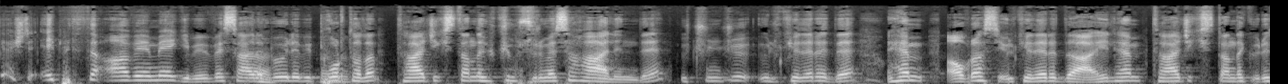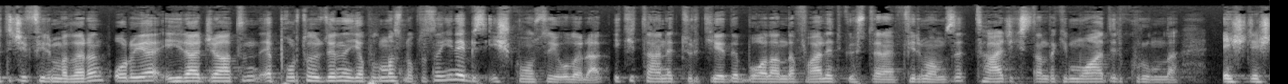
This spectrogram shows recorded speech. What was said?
ya işte EPİT'te AVM gibi vesaire Ha, böyle bir portalın Tacikistan'da hüküm sürmesi halinde üçüncü ülkelere de hem Avrasya ülkeleri dahil hem Tacikistan'daki üretici firmaların oraya ihracatın e-portal üzerinden yapılması noktasında yine biz iş konseyi olarak iki tane Türkiye'de bu alanda faaliyet gösteren firmamızı Tacikistan'daki muadil kurumla eşleştirdik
